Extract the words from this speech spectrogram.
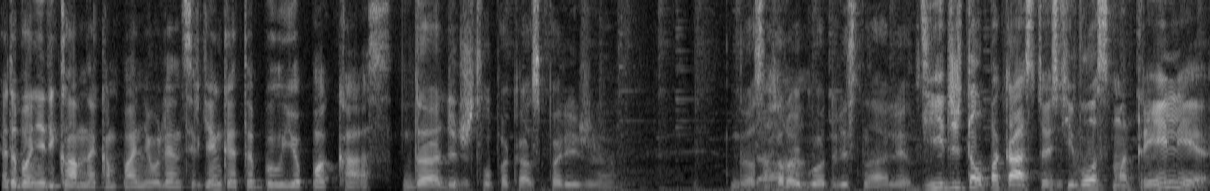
это была не рекламная кампания Ульяны Сергеенко, это был ее показ. Да, digital показ в Париже. 22 да. год, весна, лето. Digital показ, то есть его смотрели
